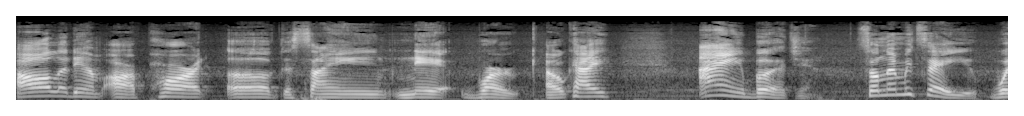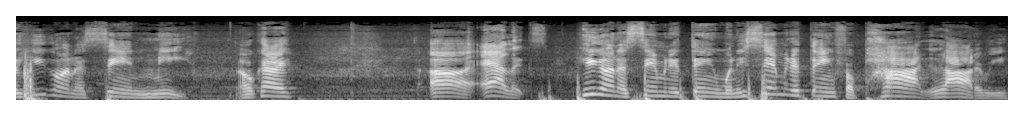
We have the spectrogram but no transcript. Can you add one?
All of them are part of the same network, okay? I ain't budging. So let me tell you what he gonna send me, okay? Uh Alex, he gonna send me the thing when he sent me the thing for pod lottery.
